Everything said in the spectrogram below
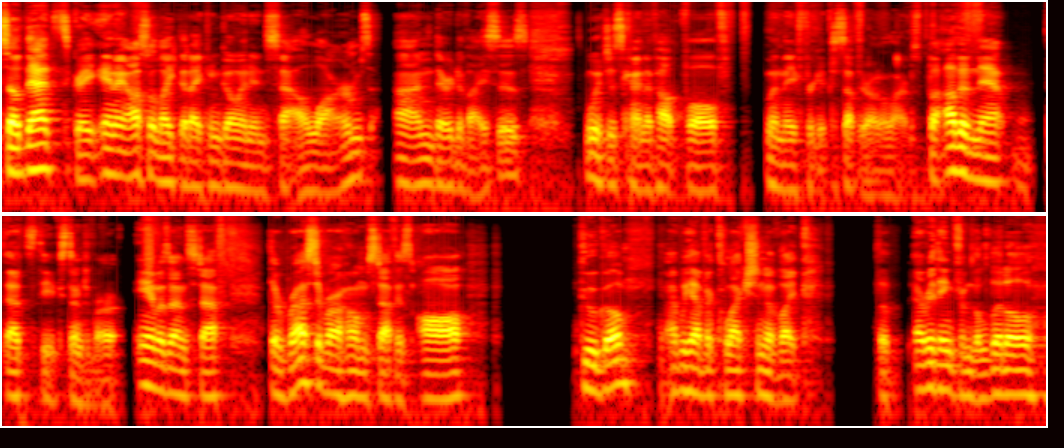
So that's great. And i also like that i can go in and set alarms on their devices which is kind of helpful when they forget to set their own alarms. But other than that that's the extent of our amazon stuff. The rest of our home stuff is all google Uh, we have a collection of like the everything from the little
